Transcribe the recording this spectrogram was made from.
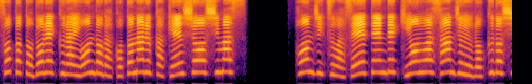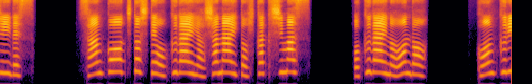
外とどれくらい温度が異なるか検証します。本日は晴天で気温は36度 C です。参考値として屋外や車内と比較します。屋外の温度。コンクリ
